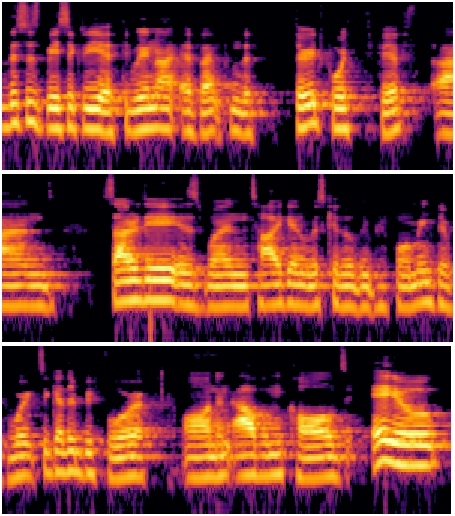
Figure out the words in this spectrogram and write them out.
this is basically a three-night event from the third, fourth, fifth, and Saturday is when Tyga and Wizkid will be performing. They've worked together before on an album called Ayo.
